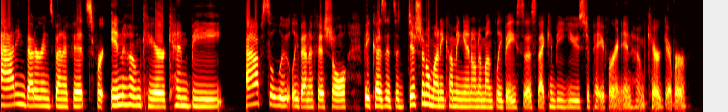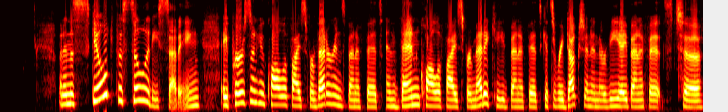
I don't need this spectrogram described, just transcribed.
adding veterans benefits for in home care can be absolutely beneficial because it's additional money coming in on a monthly basis that can be used to pay for an in home caregiver. But in the skilled facility setting, a person who qualifies for veterans benefits and then qualifies for Medicaid benefits gets a reduction in their VA benefits to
